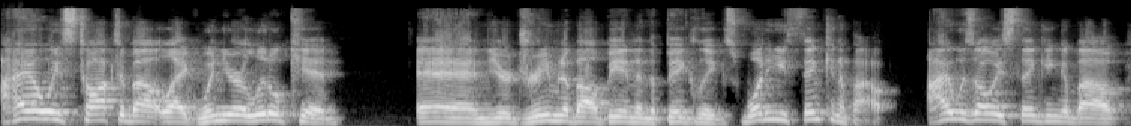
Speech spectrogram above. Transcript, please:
I always talked about like when you're a little kid and you're dreaming about being in the big leagues, what are you thinking about? I was always thinking about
